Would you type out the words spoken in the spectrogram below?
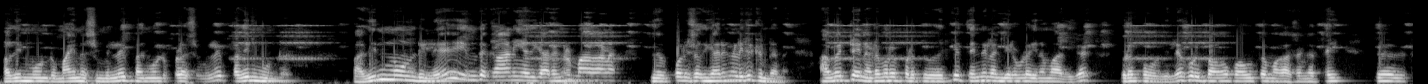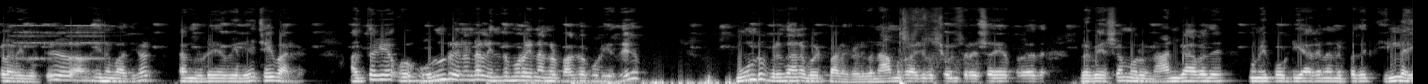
பதிமூன்று மைனஸும் இல்லை பதிமூன்று ப்ளஸும் இல்லை பதிமூன்று பதிமூன்றிலே இந்த காணி அதிகாரங்கள் மாகாண இந்த போலீஸ் அதிகாரங்கள் இருக்கின்றன. அவற்றை நடைமுறைப்படுத்துவதற்கு தென்னிலங்கையில் உள்ள இனவாதிகள் விடப்போவதில்லை. குறிப்பாக பௌத்த மகா சங்கத்தை அஹ், கிளறி விட்டு இனவாதிகள் தங்களுடைய வேலையை செய்வார்கள். அத்தகைய ஒ- ஒன்று என்னென்றால் இந்த முறை நாங்கள் பார்க்கக்கூடியது மூன்று பிரதான வேட்பாளர்கள். இப்போ நாமல் ராஜபக்சவன் பிரச பிரவேசம் ஒரு நான்காவது முனை போட்டியாக நினைப்பதற்கு இல்லை.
